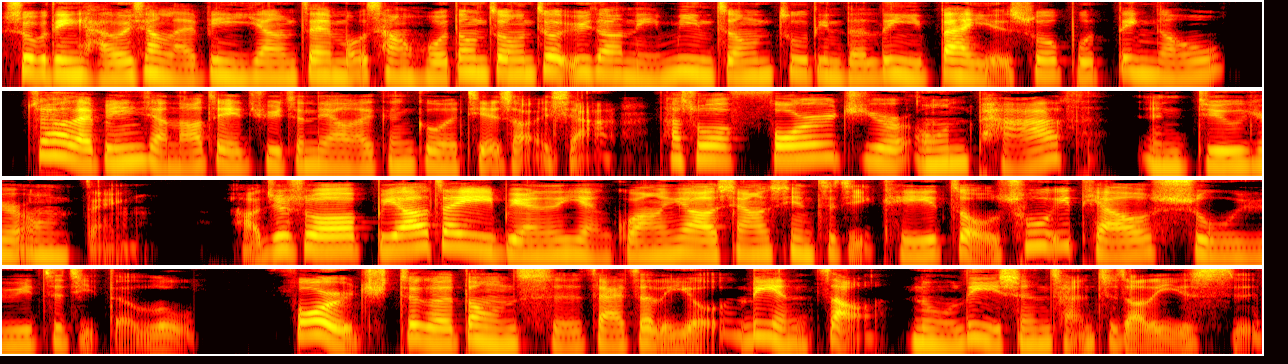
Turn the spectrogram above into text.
说不定还会像来宾一样，在某场活动中就遇到你命中注定的另一半，也说不定哦。最后来宾讲到这一句，真的要来跟各位介绍一下。他说：“Forge your own path and do your own thing。”好，就是说不要在意别人的眼光，要相信自己可以走出一条属于自己的路。Forge 这个动词在这里有炼造、努力生产、制造的意思，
